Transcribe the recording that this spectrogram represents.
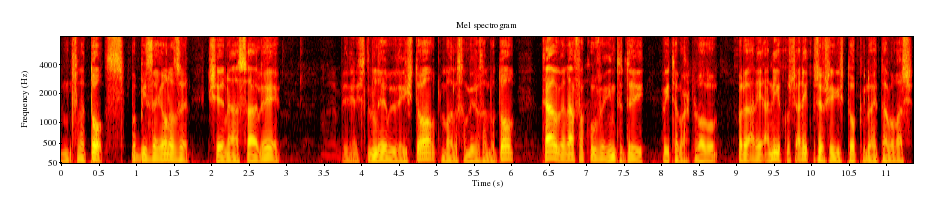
מבחינתו, בביזיון הזה שנעשה ל- לרבי ואשתו, כלומר לחמי וחמותו, קם ונפקו ואינטדי ויטמע. כלומר, כל- אני, אני, חושב, אני חושב שאשתו כאילו הייתה ממש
